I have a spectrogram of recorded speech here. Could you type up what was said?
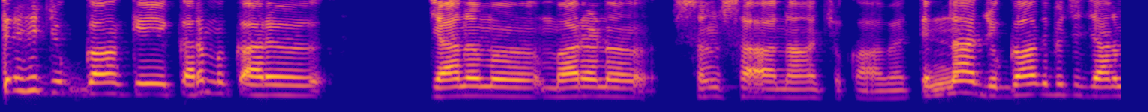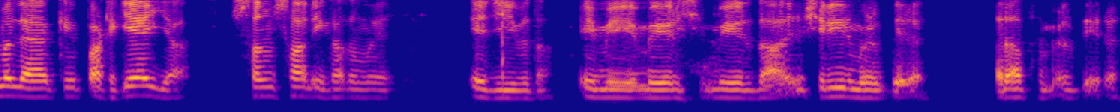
ਤ੍ਰਿਹ ਜੁਗਾਂ ਕੇ ਕਰਮ ਕਰ, ਜਨਮ ਮਰਨ ਸੰਸਾ ਨਾ ਚੁਕਾਵੇ। ਤਿੰਨਾਂ ਜੁਗਾਂ ਦੇ ਵਿੱਚ ਜਨਮ ਲੈ ਕੇ ਭਟਕਿਆ ਹੀ ਆ। ਸੰਸਾ ਨਹੀਂ ਖਤਮ ਹੋਇਆ ਜੀ। ਇਹ ਜੀਵ ਦਾ, ਇਹ ਮੇਰ ਮੇਰ ਦਾ ਸਰੀਰ ਮਿਲਦੇ ਰਹੇ, ਰਥ ਮਿਲਦੇ ਰਹੇ।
